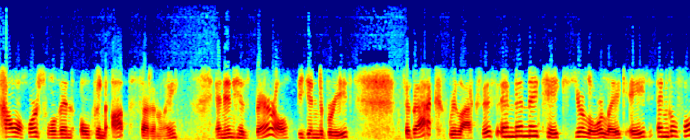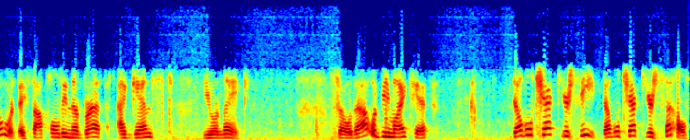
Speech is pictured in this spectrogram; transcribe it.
how a horse will then open up suddenly and in his barrel begin to breathe. The back relaxes and then they take your lower leg aid and go forward. They stop holding their breath against your leg. So that would be my tip. Double check your seat, double check yourself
